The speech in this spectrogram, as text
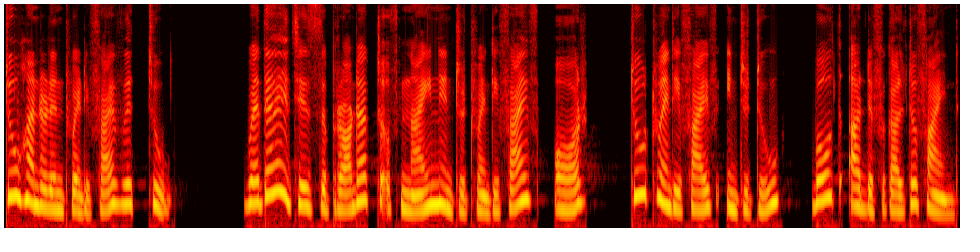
225 with 2. Whether it is the product of 9 into 25 or 225 into 2, both are difficult to find.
